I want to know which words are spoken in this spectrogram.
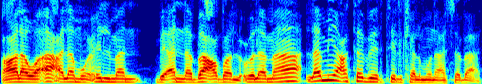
قال وأعلم علما بأن بعض العلماء لم يعتبر تلك المناسبات.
